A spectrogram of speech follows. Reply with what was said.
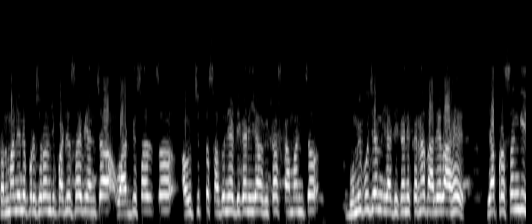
सन्माननीय परशुरामजी पाटील साहेब यांच्या वाढदिवसाचं औचित्य साधून या ठिकाणी या विकास कामांचं भूमिपूजन या ठिकाणी करण्यात आलेलं आहे. या प्रसंगी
